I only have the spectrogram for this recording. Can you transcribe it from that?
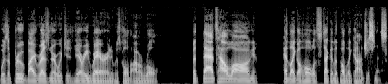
was approved by Reznor, which is very rare, and it was called On a Roll. But that's how long Head Like a Hole is stuck in the public consciousness.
